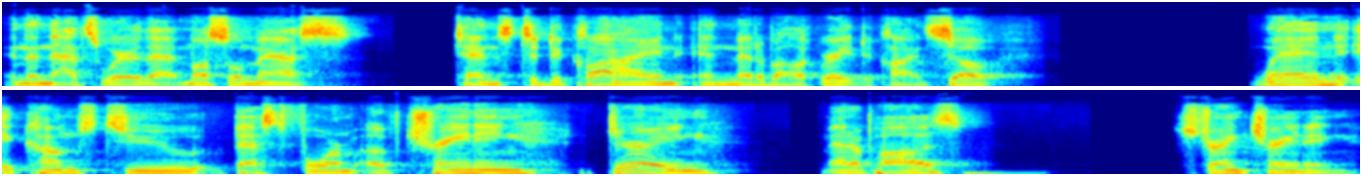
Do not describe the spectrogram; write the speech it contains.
and then that's where that muscle mass tends to decline and metabolic rate declines. So when it comes to best form of training during menopause, strength training,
